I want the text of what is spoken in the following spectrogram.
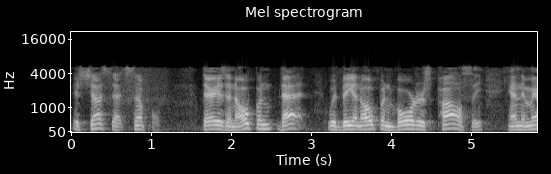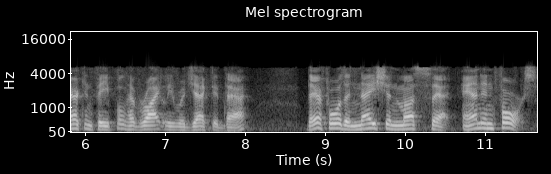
It's just that simple. There is an open, that would be an open borders policy, and the American people have rightly rejected that. Therefore, the nation must set and enforce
